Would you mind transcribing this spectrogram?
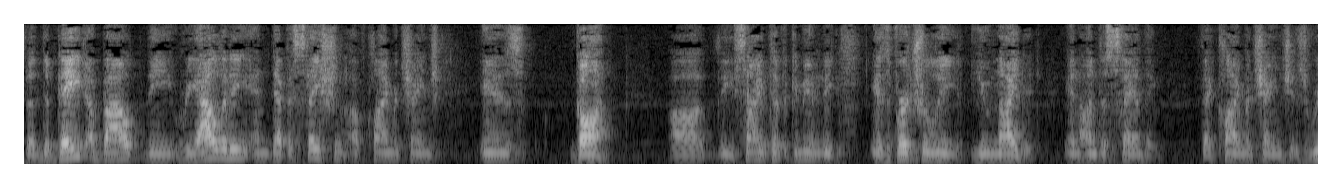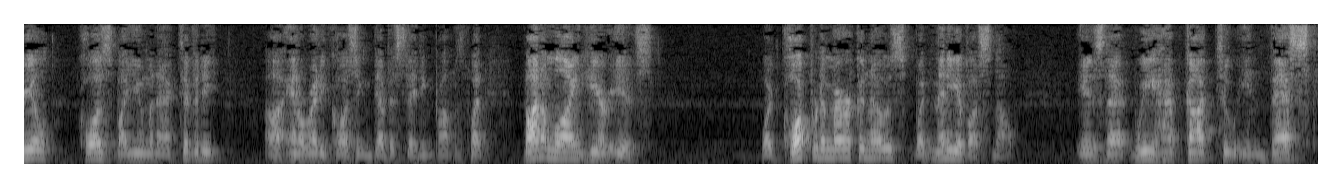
the debate about the reality and devastation of climate change is gone. Uh, the scientific community is virtually united in understanding that climate change is real, caused by human activity, uh, and already causing devastating problems. But bottom line here is what corporate America knows, what many of us know, is that we have got to invest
